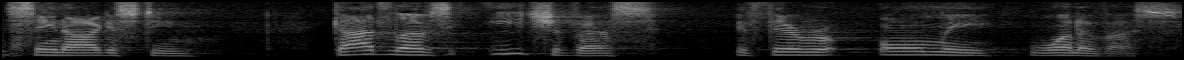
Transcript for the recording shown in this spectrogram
St. Augustine God loves each of us if there were only one of us.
